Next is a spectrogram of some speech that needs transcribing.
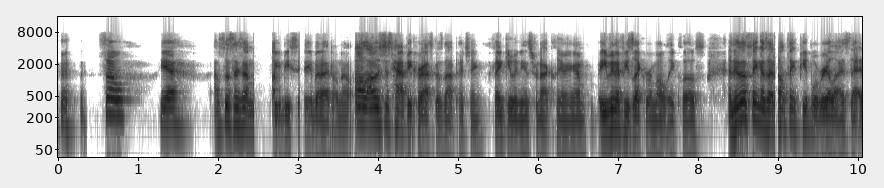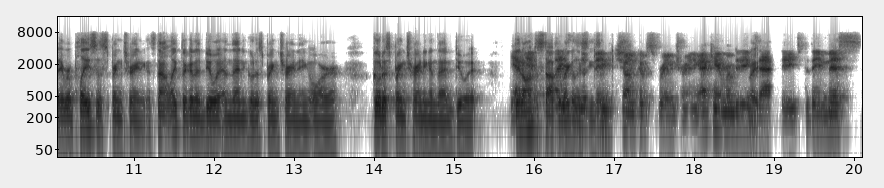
so yeah, I was going to say something about BBC, but I don't know. Oh, I was just happy Carrasco's not pitching. Thank you, Indians, for not clearing him, even if he's like remotely close. And the other thing is, I don't think people realize that it replaces spring training. It's not like they're going to do it and then go to spring training or go to spring training and then do it. Yeah, don't have to stop the regular replaces season. A big chunk of spring training. I can't remember the Right. exact dates, but they miss.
